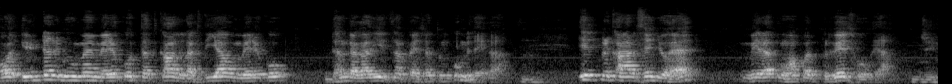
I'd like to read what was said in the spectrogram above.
और इंटरव्यू में मेरे को तत्काल रख दिया और मेरे को धन लगा दिया इतना पैसा तुमको मिलेगा। इस प्रकार से जो है मेरा वहाँ पर प्रवेश हो गया। जी।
